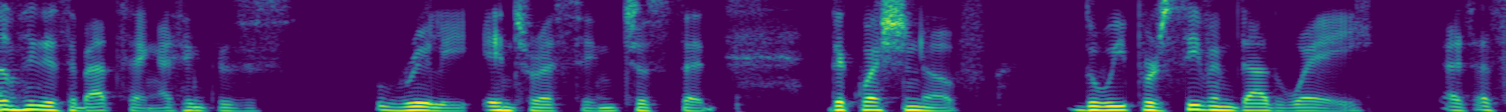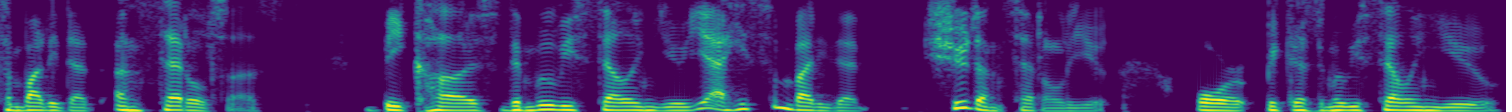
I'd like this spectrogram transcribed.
don't think it's a bad thing. I think this is really interesting. Just that the question of do we perceive him that way as, as somebody that unsettles us because the movie's telling you, yeah, he's somebody that should unsettle you, or because the movie's telling you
